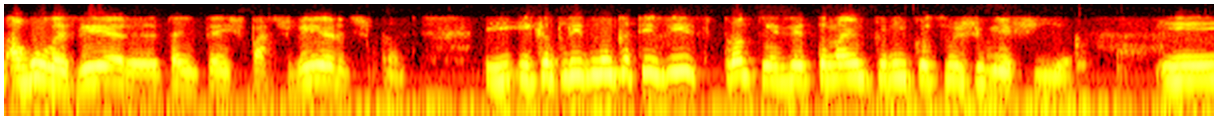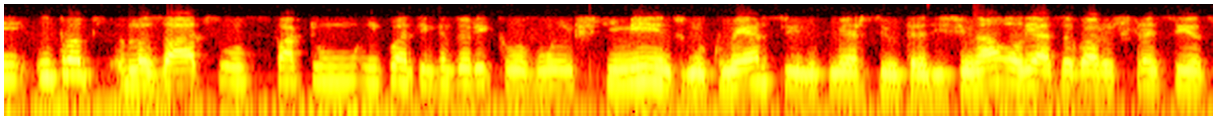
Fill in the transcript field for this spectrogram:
algum lazer, tem, tem espaços verdes, pronto. E, e Campolide nunca teve isso, pronto, tem a ver também um bocadinho com a sua geografia. E, e pronto, mas há de facto, um, enquanto em Cantarico houve um investimento no comércio e no comércio tradicional, aliás agora os franceses,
